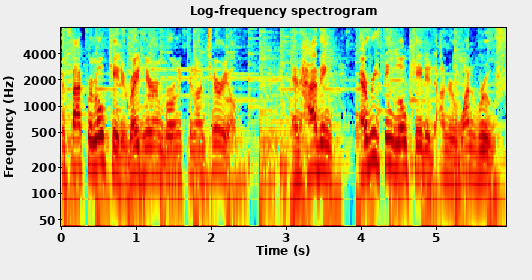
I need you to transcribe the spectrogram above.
In fact, we're located right here in Burlington, Ontario. And having everything located under one roof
